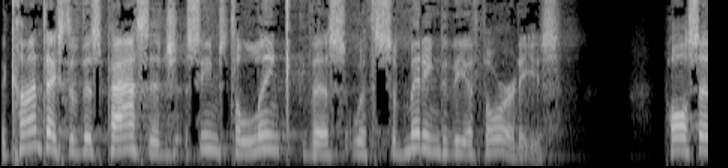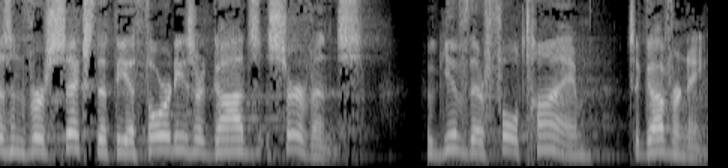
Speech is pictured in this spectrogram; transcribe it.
The context of this passage seems to link this with submitting to the authorities. Paul says in verse 6 that the authorities are God's servants who give their full time to governing.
